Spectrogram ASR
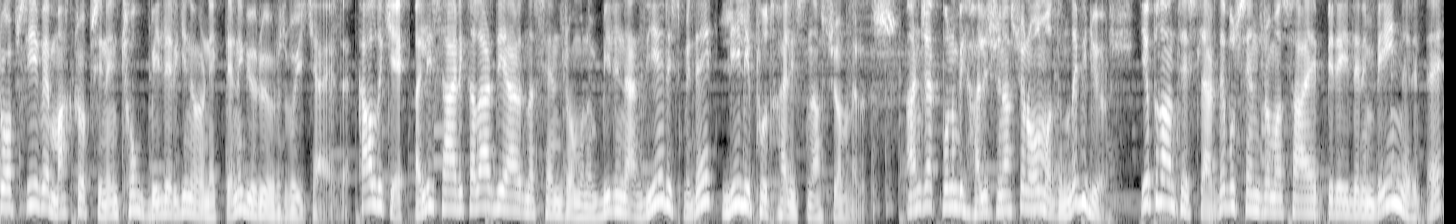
mikropsi ve makropsinin çok belirgin örneklerini görüyoruz bu hikayede. Kaldı ki Alice Harikalar Diyarında sendromunun bilinen diğer ismi de Lilliput halüsinasyonlarıdır. Ancak bunun bir halüsinasyon olmadığını da biliyoruz. Yapılan testlerde bu sendroma sahip bireylerin beyinlerinde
